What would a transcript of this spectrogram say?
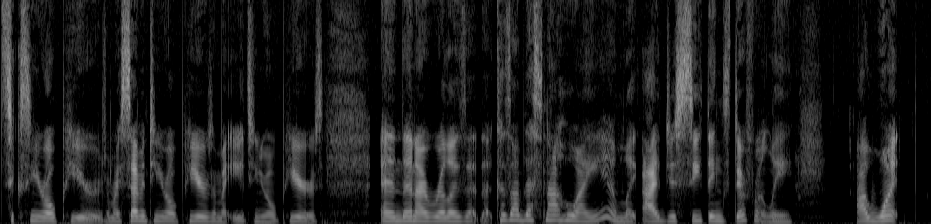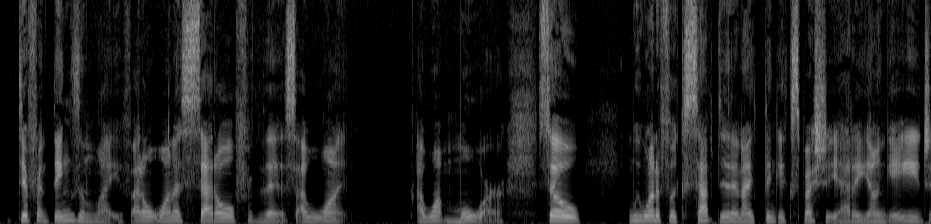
16 year old peers or my 17 year old peers or my 18 year old peers? And then I realized that because that's not who I am. Like, I just see things differently. I want different things in life. I don't want to settle for this. I want, I want more. So, we want to feel accepted. And I think, especially at a young age,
